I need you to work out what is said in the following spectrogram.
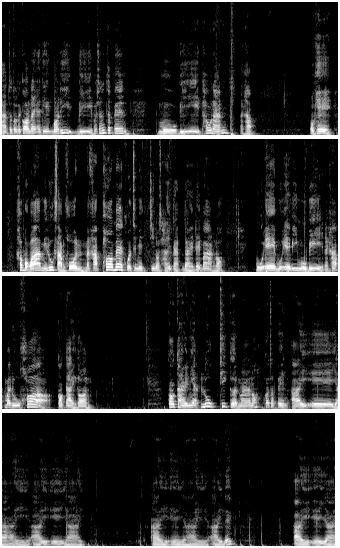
อาจจะตกตะกอนในแอนติบอดี B เพราะฉะนั้นจะเป็น หมู่ B เท่านั้นนะครับ โอเค เขาบอกว่ามีลูก 3 คนนะครับ พ่อแม่ควรจะมีจีโนไทป์แบบใดได้บ้างเนาะหมู่ A หมู่ AB หมู่ B นะครับ มาดูข้อกอไก่ก่อนกอไก่เนี่ยลูกที่เกิดมาเนาะก็จะเป็น IA ใหญ่ IA ใหญ่ IA ใหญ่ I เล็ก IA ใหญ่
